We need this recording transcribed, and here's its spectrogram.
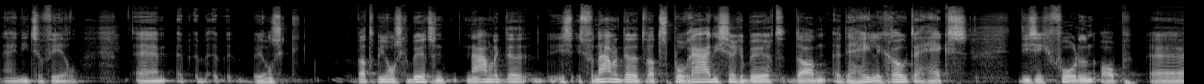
Nee, niet zoveel. Uh, bij ons, wat bij ons gebeurt, is, namelijk de, is, is voornamelijk dat het wat sporadischer gebeurt dan de hele grote hacks die zich voordoen op uh,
